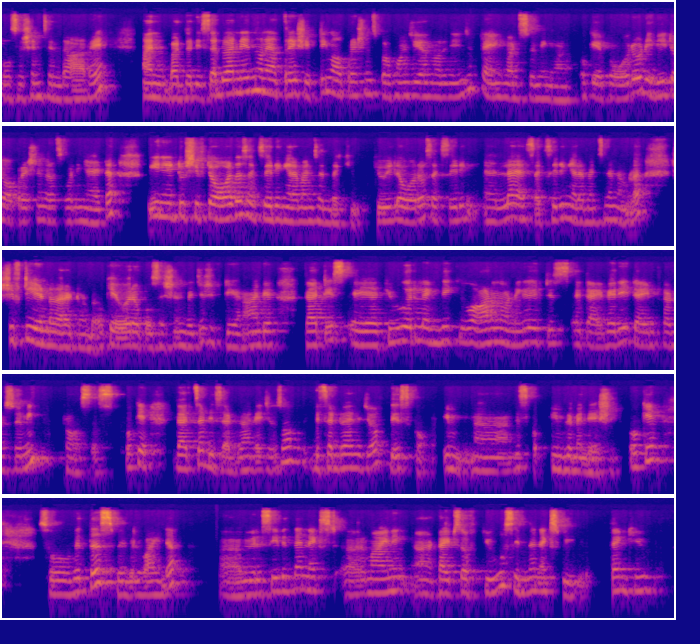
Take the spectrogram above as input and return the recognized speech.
all the empty in in the array and but the disadvantage എന്ന് പറഞ്ഞാൽ അത്രയും ഷിഫ്റ്റിംഗ് ഓപ്പറേഷൻസ് പെർഫോം ചെയ്യാന്ന് പറഞ്ഞു കഴിഞ്ഞാൽ time consuming ആണ്. ഓക്കെ അപ്പോൾ ഓരോ ഡിലീറ്റ് ഓപ്പറേഷൻ കറസ്പോണ്ടിങ് ആയിട്ട് we need to shift all the succeeding elements in the queue ക്യൂവിലെ ഓരോ സക്സീഡിംഗ് എല്ലാ സക്സീഡിംഗ് എലമെന്റ്സിനെ നമ്മൾ ഷിഫ്റ്റ് ചെയ്യേണ്ടതായിട്ടുണ്ട്. ഓക്കെ ഓരോ പൊസിഷൻ വെച്ച് ഷിഫ്റ്റ് ചെയ്യണം. ആൻഡ് ദാറ്റ് ഈസ് ക്യൂ ഒരു ലെങ്തി ക്യൂ ആണെന്നുണ്ടെങ്കിൽ it is very time consuming process okay that's a disadvantages of disadvantage of this this implementation. Okay so with this we will wind up. uh, we will see with the next uh, remaining uh, types of queues in the next video. Thank you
